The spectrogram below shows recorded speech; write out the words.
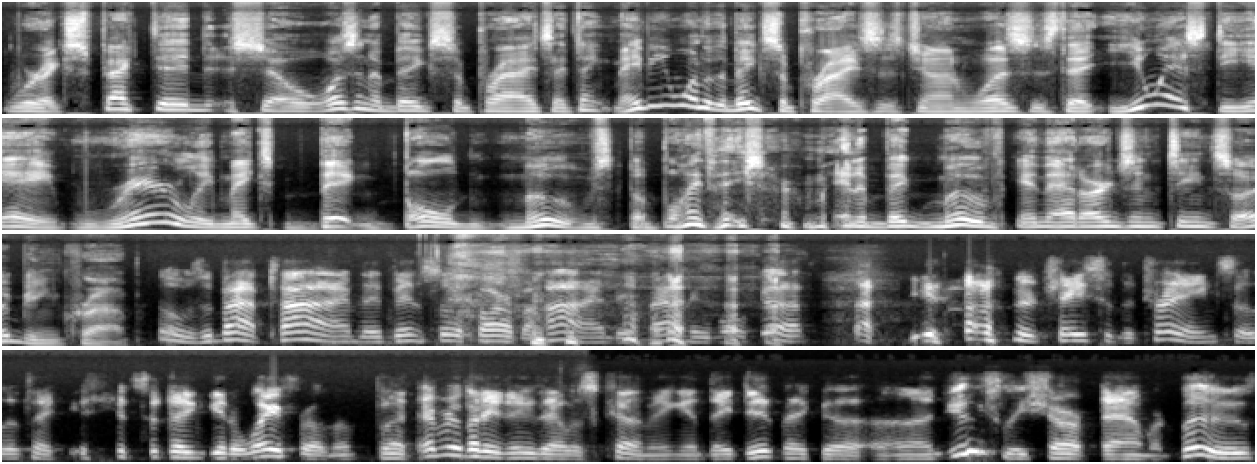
were expected, so it wasn't a big surprise. I think maybe one of the big surprises, John, was is that USDA rarely makes big, bold moves, but boy, they sure made a big move in that Argentine soybean crop. Well, it was about time. They've been so far behind, they finally woke up. You know, they're chasing the train so that they so they can get away from them. But everybody knew that was coming, and they did make a, an unusually sharp downward move,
